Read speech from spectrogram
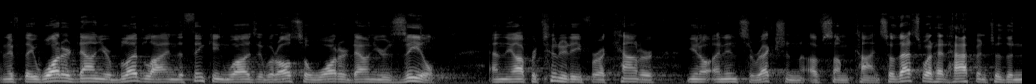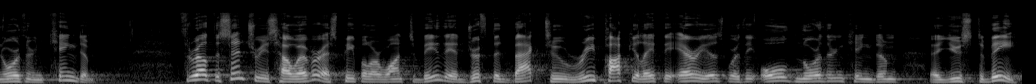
And if they watered down your bloodline, the thinking was it would also water down your zeal and the opportunity for a counter you know, an insurrection of some kind. So that's what had happened to the northern kingdom. Throughout the centuries, however, as people are wont to be, they had drifted back to repopulate the areas where the old northern kingdom used to be.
